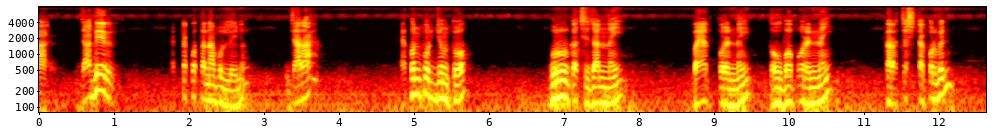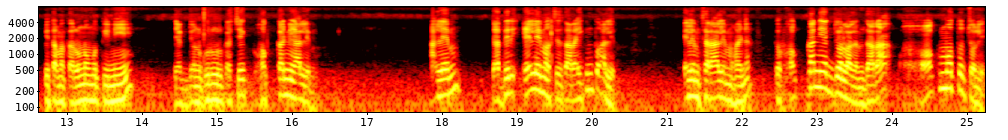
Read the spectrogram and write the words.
আর যাদের, একটা কথা না বললেই নয়, যারা এখন পর্যন্ত গুরুর কাছে যান নাই, বায়াত পড়েন নাই তৌবা পড়েন নাই, তারা চেষ্টা করবেন পিতামাতার অনুমতি নিয়ে একজন গুরুর কাছে হক্কানি আলেম। আলেম, যাদের এলেম আছে তারাই কিন্তু আলেম। এলেম ছাড়া আলেম হয় না। তো হক্কানি একজন আলেম, যারা হক মতো চলে,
